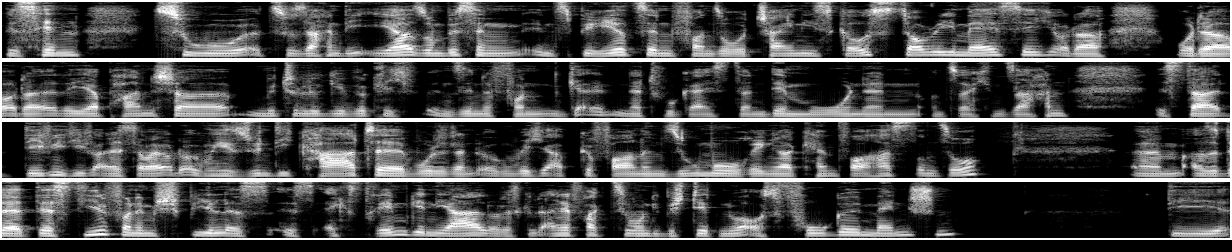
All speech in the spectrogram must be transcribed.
bis hin zu, zu Sachen, die eher so ein bisschen inspiriert sind von so Chinese Ghost Story mäßig oder, oder, oder japanischer Mythologie wirklich im Sinne von Ge Naturgeistern, Dämonen und solchen Sachen, ist da definitiv alles dabei. Oder irgendwelche Syndikate, wo du dann irgendwelche abgefahrenen Sumo-Ringer, Kämpfer hast und so ähm, also der, der Stil von dem Spiel ist, ist extrem genial. Oder es gibt eine Fraktion, die besteht nur aus Vogelmenschen die,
